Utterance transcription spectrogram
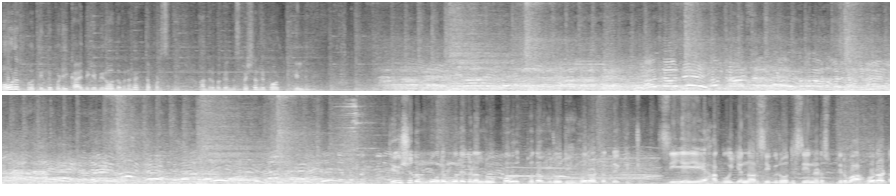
ಪೌರತ್ವ ತಿದ್ದುಪಡಿ ಕಾಯ್ದೆಗೆ ವಿರೋಧವನ್ನು ವ್ಯಕ್ತಪಡಿಸಿದರು. ಅದರ ಬಗ್ಗೆ ಒಂದು ಸ್ಪೆಷಲ್ ರಿಪೋರ್ಟ್ ಇಲ್ಲಿದೆ. ದೇಶದ ಮೂಲೆ ಮೂಲೆಗಳಲ್ಲೂ ಪೌರತ್ವದ ವಿರೋಧಿ ಹೋರಾಟದ್ದೇ ಕಿಚ್ಚು ಸಿಎಎ ಹಾಗೂ ಎನ್ಆರ್ಸಿ ವಿರೋಧಿಸಿ ನಡೆಸುತ್ತಿರುವ ಹೋರಾಟ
